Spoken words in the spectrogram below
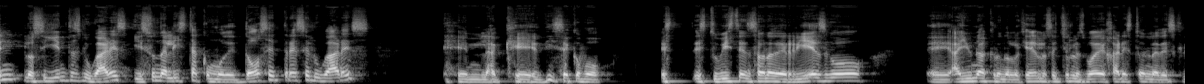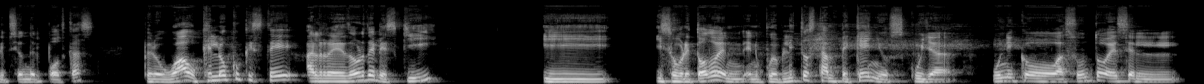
en los siguientes lugares, y es una lista como de 12, 13 lugares en la que dice como, estuviste en zona de riesgo, eh, hay una cronología de los hechos, les voy a dejar esto en la descripción del podcast, pero wow, qué loco que esté alrededor del esquí y, y sobre todo en, en, pueblitos tan pequeños cuya único asunto es, el,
